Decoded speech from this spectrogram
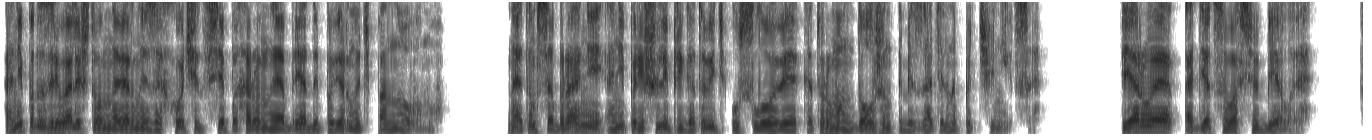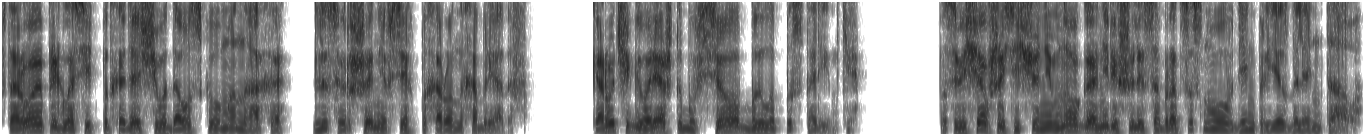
Они подозревали, что он, наверное, захочет все похоронные обряды повернуть по-новому. На этом собрании они порешили приготовить условия, которым он должен обязательно подчиниться. Первое – одеться во все белое. Второе – пригласить подходящего даосского монаха для совершения всех похоронных обрядов. Короче говоря, чтобы все было по старинке. Посовещавшись еще немного, они решили собраться снова в день приезда Ляньтао,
